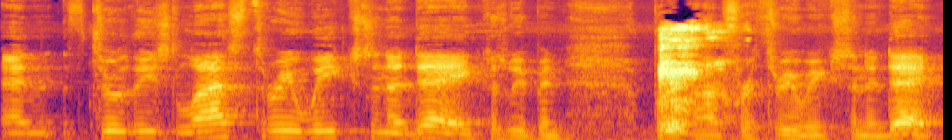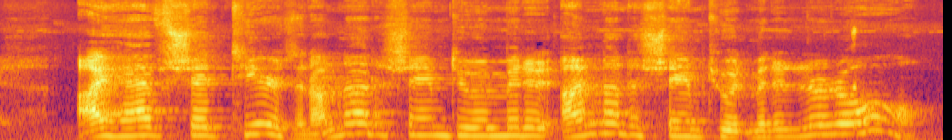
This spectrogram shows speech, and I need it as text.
And through these last three weeks in a day, because we've been working on for three weeks in a day, I have shed tears, and I'm not ashamed to admit it. I'm not ashamed to admit it at all.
